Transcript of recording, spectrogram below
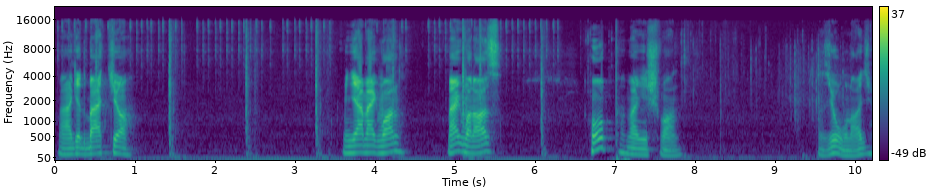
Vágjad, bátya! Mindjárt megvan. Megvan az. Hopp, meg is van. Ez jó nagy.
